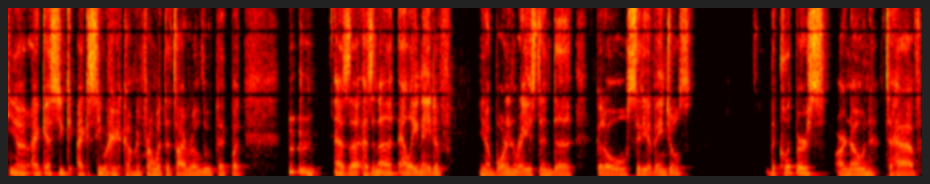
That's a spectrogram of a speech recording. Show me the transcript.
you know, I guess you, could, I could see where you're coming from with the Tyronn Lue pick, but as a, as an uh, LA native, you know, born and raised in the good old city of Angels, the Clippers are known to have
